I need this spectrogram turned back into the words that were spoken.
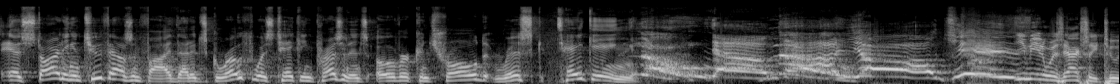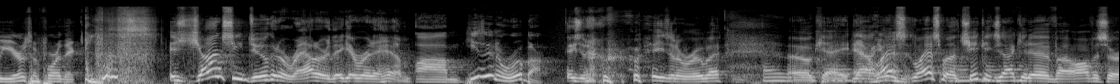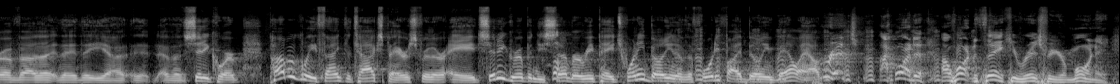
as starting in 2005 that its growth was taking precedence over controlled risk taking. No! No! No! No! Jeez! You mean it was actually two years before the. Is John C. Dugan around or did they get rid of him? Um, he's in Aruba. He's in he's in Aruba. Okay. Yeah, Now, he last, was- last month, chief executive uh, officer of uh, the the, the uh, of uh, Citicorp publicly thanked the taxpayers for their aid. Citigroup in December repaid 20 billion of the 45 billion bailout. Rich, I want to I want to thank you, Rich, for your money.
